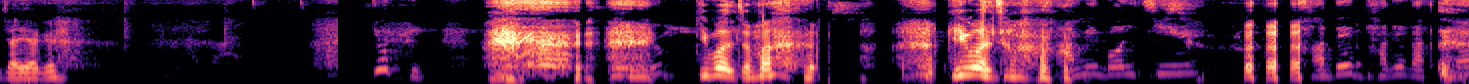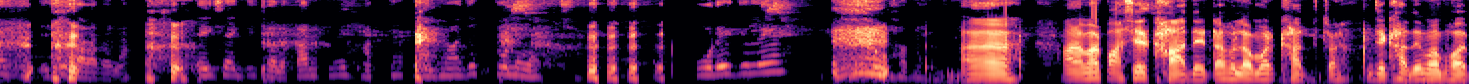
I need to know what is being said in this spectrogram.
যাই আগে। কি? বলছো মা? কি বলছো আমি বলছি খাদের ধারে রাস্তাটা এসে দাঁড়াবে না। এই সাইড দিয়ে চলো কারণ তুমি হাঁটতে হাঁটতে মাঝে মাঝে টলে যাচ্ছ। পড়ে গেলে আর আমার পাশের খাদ এটা হলো আমার খাদটা। যে খাদে মা ভয়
